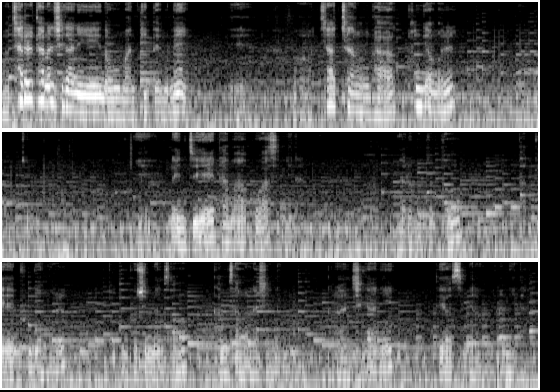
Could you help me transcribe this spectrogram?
어, 차를 타는 시간이 너무 많기 때문에 예, 어, 차창 밖 풍경을 예, 렌즈에 담아 보았습니다. 어, 여러분들도 밖의 풍경을 조금 보시면서 감상을 하시는 그러한 시간이 되었으면 합니다.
